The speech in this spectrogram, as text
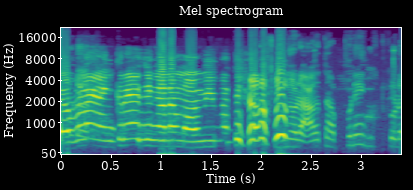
எவ்வளவு என்கரேஜிங்கான மம்மி பத்தியா அவத்த அப்படியே கூட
